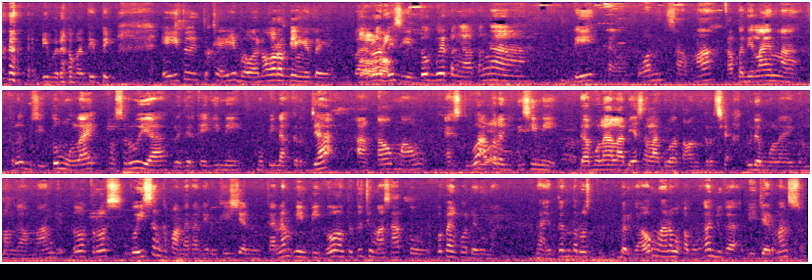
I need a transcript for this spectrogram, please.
di beberapa titik ya itu itu kayaknya bawaan orok yang gitu ya. Baru Orok. habis itu gue tengah-tengah di telepon sama company lain lah. Terus habis itu mulai oh, seru ya belajar kayak gini. Mau pindah kerja atau mau S2 atau lagi di sini? Udah mulai lah biasalah dua tahun kerja. Udah mulai gampang-gampang gitu. Terus gue iseng ke pameran education. Karena mimpi gue waktu itu cuma satu gue pengen keluar dari rumah nah itu yang terus bergaung karena bokap gue kan juga di Jerman 9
